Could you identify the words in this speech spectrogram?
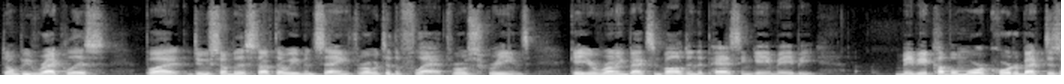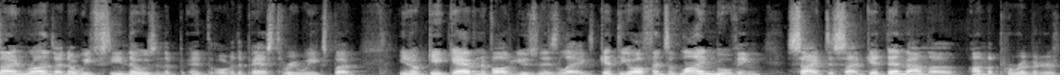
Don't be reckless, but do some of the stuff that we've been saying. Throw it to the flat, throw screens, get your running backs involved in the passing game maybe maybe a couple more quarterback design runs. I know we've seen those in the over the past three weeks, but you know, get Gavin involved using his legs, get the offensive line moving side to side, get them on the on the perimeter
